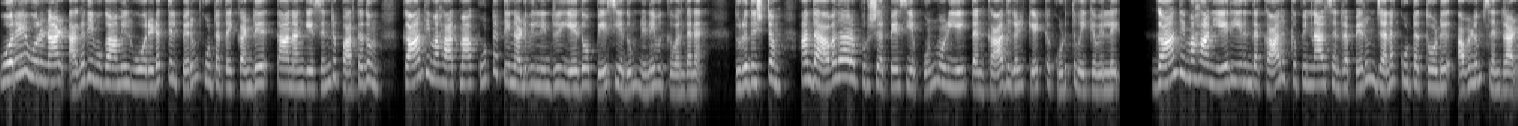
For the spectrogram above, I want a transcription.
ஒரே ஒரு நாள் அகதி முகாமில் ஓரிடத்தில் பெரும் கூட்டத்தைக் கண்டு தான் அங்கே சென்று பார்த்ததும் காந்தி மகாத்மா கூட்டத்தின் நடுவில் நின்று ஏதோ பேசியதும் நினைவுக்கு வந்தன. துரதிர்ஷ்டம் அந்த அவதார புருஷர் பேசிய பொன்மொழியை தன் காதுகள் கேட்க கொடுத்து வைக்கவில்லை. காந்தி மகான் ஏறியிருந்த காருக்கு பின்னால் சென்ற பெரும் ஜனக்கூட்டத்தோடு அவளும் சென்றாள்.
